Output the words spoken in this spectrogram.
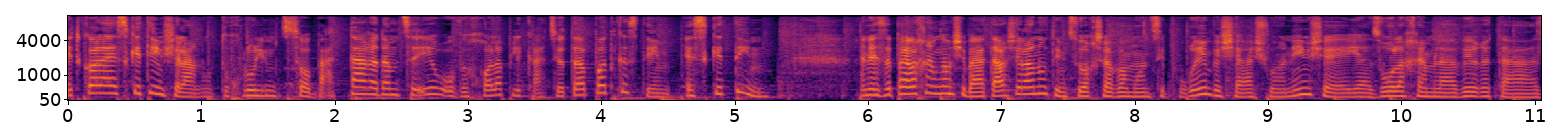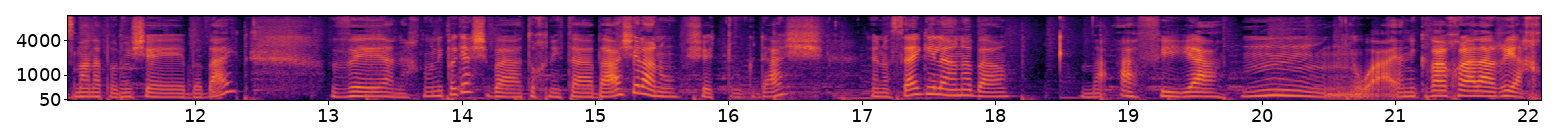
את כל ההסכתים שלנו תוכלו למצוא באתר אדם צעיר ובכל אפליקציות הפודקאסטים, הסכתים. אני אספר לכם גם שבאתר שלנו תמצאו עכשיו המון סיפורים ושעשועונים שיעזרו לכם להעביר את הזמן הפנוי שבבית, ואנחנו ניפגש בתוכנית הבאה שלנו, שתוקדש לנושא הגיליון הבא, מאפייה. Mm, וואי, אני כבר יכולה להריח.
